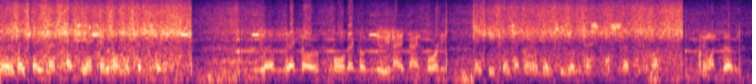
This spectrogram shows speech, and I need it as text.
Zero, vacate left taxi Echo, hold Echo 2. Left Echo, hold Echo 2, United 940. Thank you, contact ground 121.7, goodbye. 21.7.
